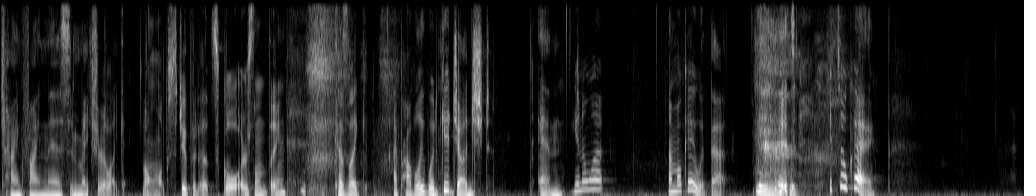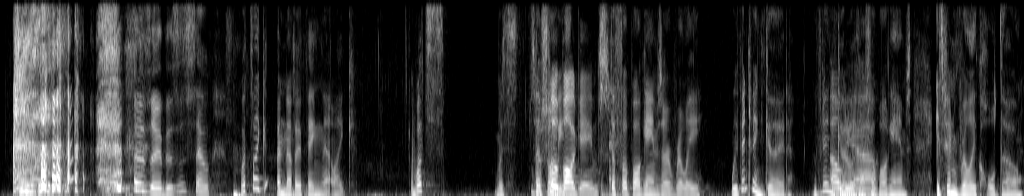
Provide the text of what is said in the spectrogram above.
try and find this and make sure like I don't look stupid at school or something, because like I probably would get judged, and you know what, I'm okay with that. it's it's okay. I'm. This is so. What's like another thing that like, what's with the football games. the football games are really. We've been doing good. We've been doing Oh, good with our football games. It's been really cold though,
